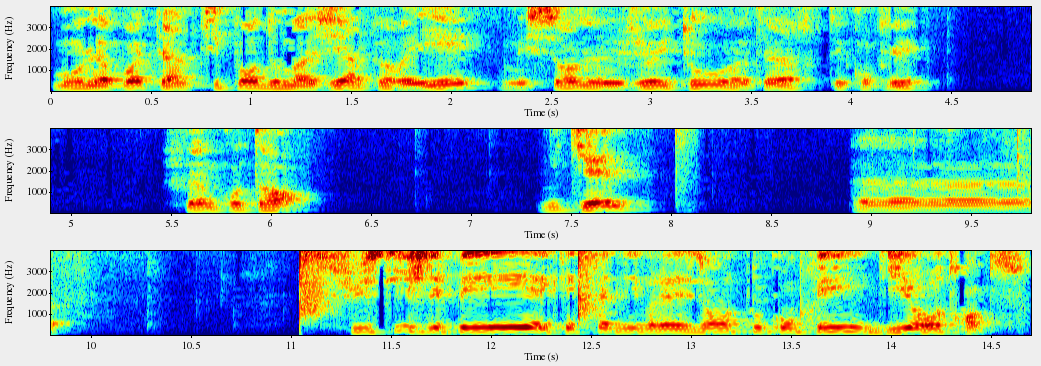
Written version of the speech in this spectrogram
Bon, la boîte est un petit peu endommagée, un peu rayée, mais sur le jeu et tout, à l'intérieur, tout est complet. Je suis quand même content. Nickel. Euh, celui-ci, je l'ai payé avec les frais de livraison, tout compris, 10,30€.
